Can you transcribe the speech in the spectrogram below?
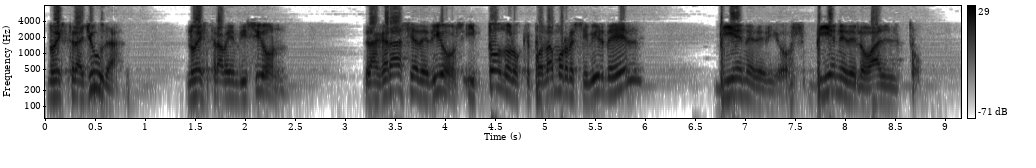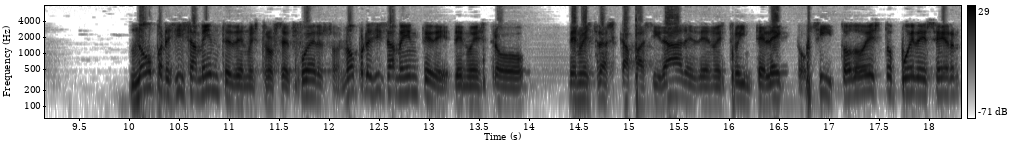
nuestra ayuda, nuestra bendición, la gracia de Dios y todo lo que podamos recibir de Él viene de Dios, viene de lo alto. No precisamente de nuestros esfuerzos, no precisamente de, nuestro, de nuestras capacidades, de nuestro intelecto. Sí, todo esto puede ser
